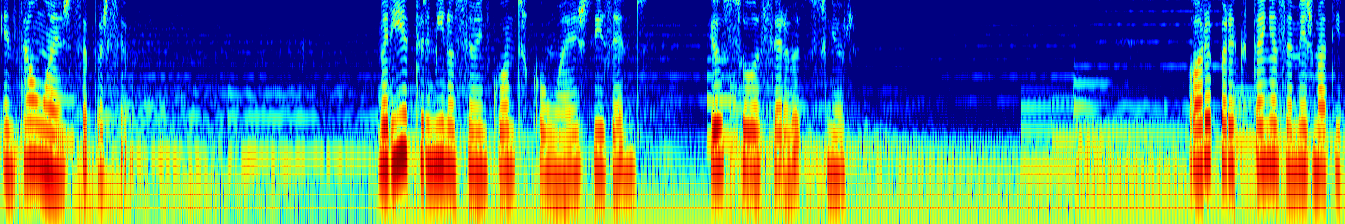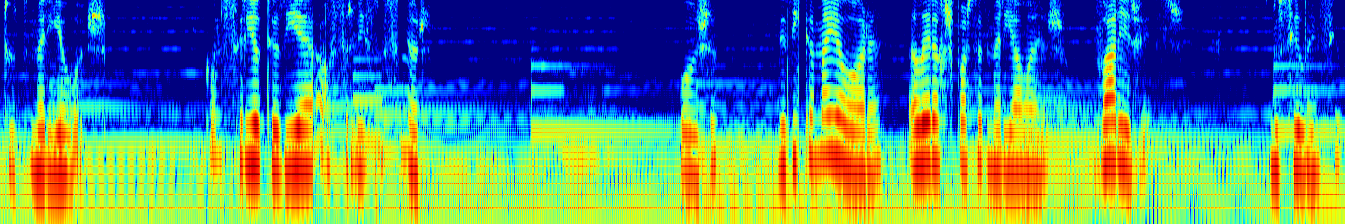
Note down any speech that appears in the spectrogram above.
Então o anjo desapareceu. Maria termina o seu encontro com o anjo dizendo: Eu sou a serva do Senhor. Ora para que tenhas a mesma atitude de Maria hoje. Como seria o teu dia ao serviço do Senhor? Hoje, dedica meia hora a ler a resposta de Maria ao anjo, várias vezes, no silêncio,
